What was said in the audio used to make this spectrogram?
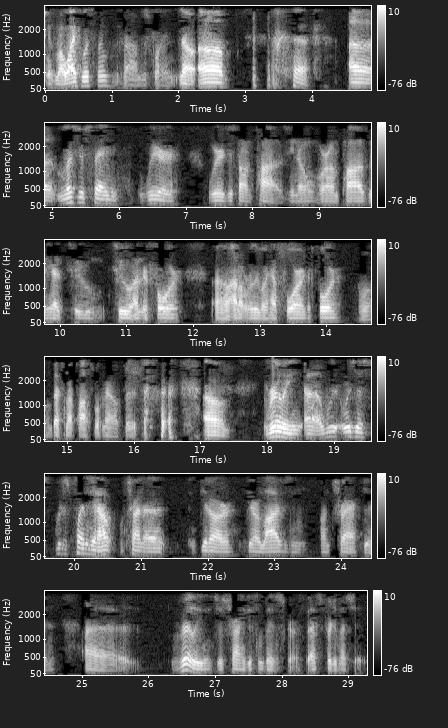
Is my wife listening? No, I'm just playing. No, um, uh, let's just say we're we're just on pause. You know, we're on pause. We had two two under four. Uh, I don't really want to have four under four. Well, that's not possible now, but um, really, uh, we're, we're just we're just planning it out, we're trying to get our get our lives and on track and uh, really just trying to get some business growth. That's pretty much it.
